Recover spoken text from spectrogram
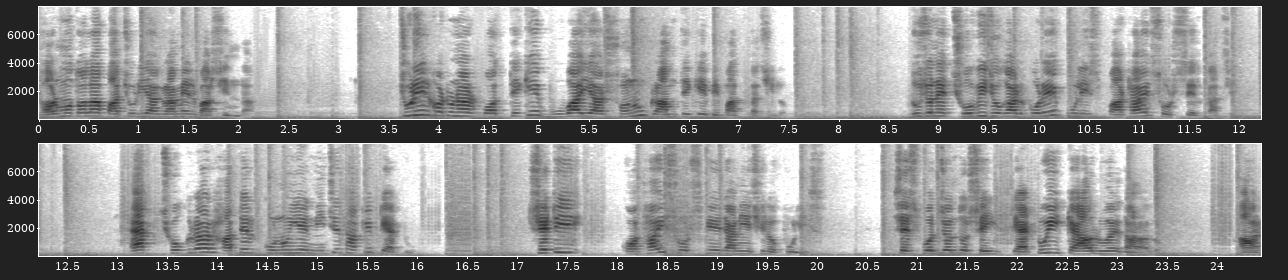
ধর্মতলা পাচুরিয়া গ্রামের বাসিন্দা। চুরির ঘটনার পর থেকে বুবাই আর সোনু গ্রাম থেকে বেপাত্তা ছিল। দুজনের ছবি জোগাড় করে পুলিশ পাঠায় সোর্সের কাছে। এক ছোকরার হাতের কনুইয়ের নিচে থাকে ট্যাটু। সেটি কথাই সোর্সকে জানিয়েছিল পুলিশ। শেষ পর্যন্ত সেই ট্যাটুই ক্যাল হয়ে দাঁড়াল। আর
